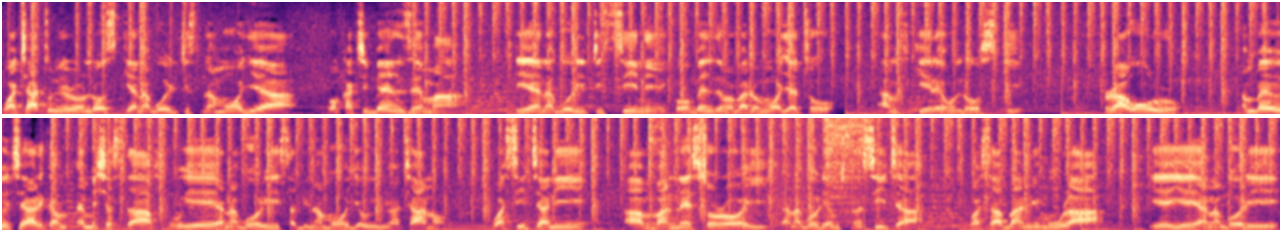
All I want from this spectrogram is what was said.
Watatu ni Lewandowski ana goli 91 wakati Benzema yeye yeah, ana goli 90. Kwa hiyo Benzema bado moja tu amfikie Lewandowski. Raul ambaye huyu tayari amesha staafu, yeye ana goli 71, huyu ni watano. Wa sita ni uh, Vanessa Roy. Ana goli 56. Wa saba ni Mula, yeye ana goli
